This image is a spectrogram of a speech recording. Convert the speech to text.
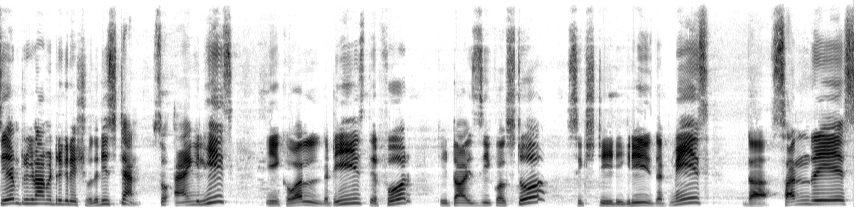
same trigonometric ratio that is tan so angle is equal that is therefore theta is equals to sixty degree that means the sun rays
